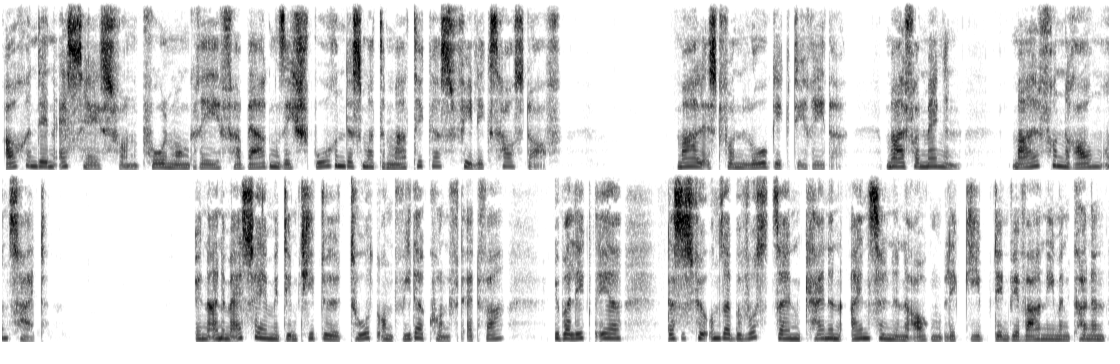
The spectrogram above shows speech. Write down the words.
auch in den Essays von Paul Mongré verbergen sich Spuren des Mathematikers Felix Hausdorff. Mal ist von Logik die Rede, mal von Mengen, mal von Raum und Zeit. In einem Essay mit dem Titel Tod und Wiederkunft etwa überlegt er, dass es für unser Bewusstsein keinen einzelnen Augenblick gibt, den wir wahrnehmen können,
